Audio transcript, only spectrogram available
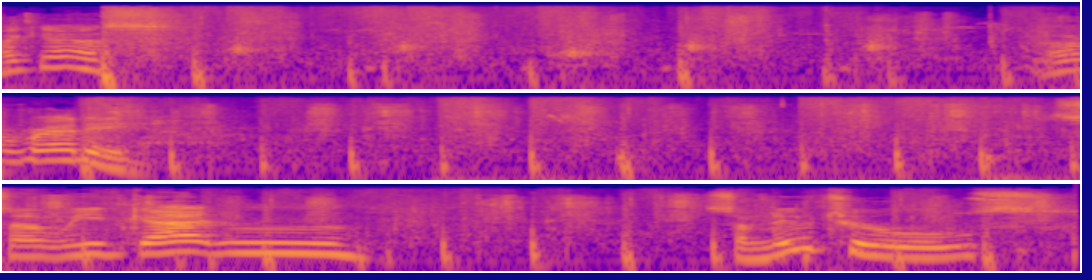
I guess. Already. So we've gotten some new tools,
